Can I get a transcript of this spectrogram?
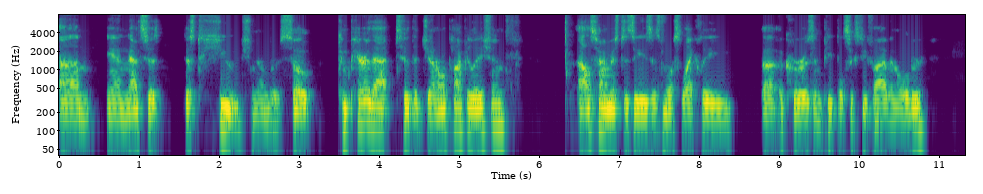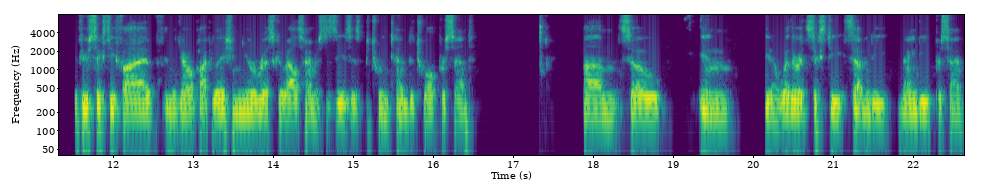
Um, and that's just, just huge numbers. So, compare that to the general population. Alzheimer's disease is most likely uh, occurs in people 65 and older. If you're 65 in the general population, your risk of Alzheimer's disease is between 10 to 12 percent. Um, so, in you know whether it's 60, 70, 90 percent,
